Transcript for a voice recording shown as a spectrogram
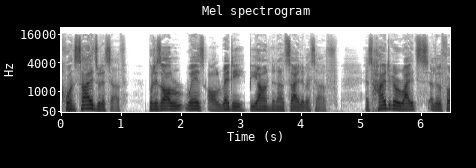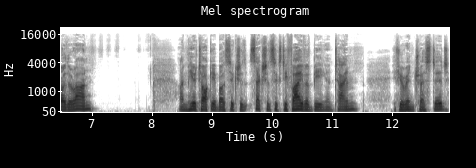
coincides with itself, but is always already beyond and outside of itself. As Heidegger writes a little further on, I'm here talking about section, section 65 of Being and Time, if you're interested.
